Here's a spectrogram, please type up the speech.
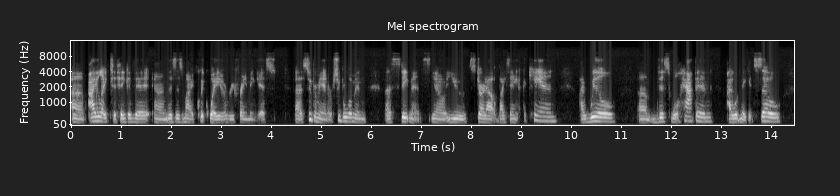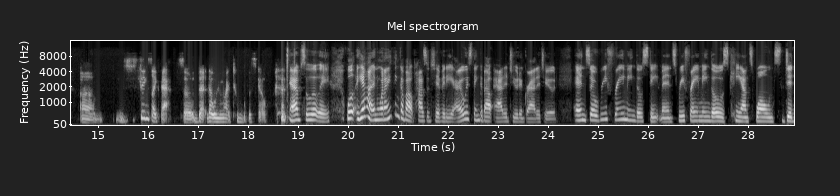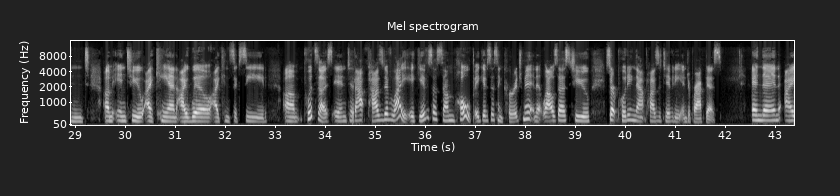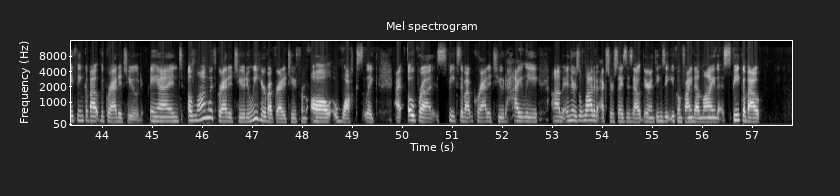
Um, i like to think of it um, this is my quick way of reframing as uh, superman or superwoman uh, statements. You know you start out by saying i can i will um, this will happen i would make it so um, things like that. So that that would be my tool. Let's go. Absolutely. Well, yeah. And when I think about positivity, I always think about attitude and gratitude. And so reframing those statements, reframing those can'ts, won'ts, didn't um, into I can, I will, I can succeed. Um, puts us into that positive light. It gives us some hope. It gives us encouragement and it allows us to start putting that positivity into practice. And then I think about the gratitude. And along with gratitude, and we hear about gratitude from all walks, like I, Oprah speaks about gratitude highly. Um, and there's a lot of exercises out there and things that you can find online that speak about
